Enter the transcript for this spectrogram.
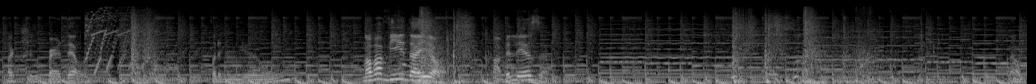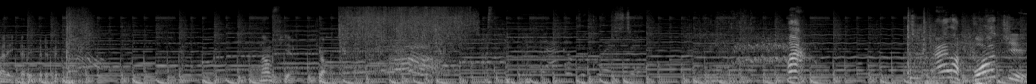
Será que eu chego perto dela? Frangão. Nova vida aí, ó. Ah, beleza. Não, peraí, peraí, peraí, peraí. Não, fia. Aqui, ó. Pode?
